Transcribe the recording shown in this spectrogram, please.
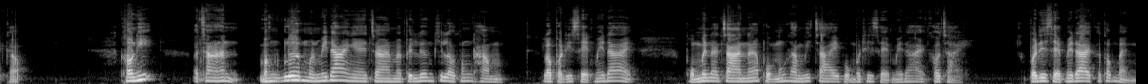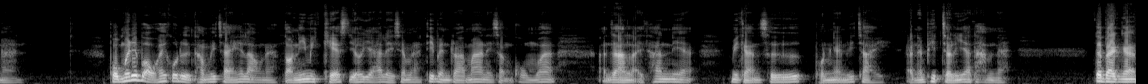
ธครับ คราวนี้อาจารย์บางเรื่องมันไม่ได้ไงอาจารย์มันเป็นเรื่องที่เราต้องทำเราปฏิเสธไม่ได้ ผมเป็นอาจารย์นะ ผมต้องทำวิจัย ผมปฏิเสธไม่ได้เข้าใจ ปฏิเสธไม่ได้ก็ต้องแบ่งงาน ผมไม่ได้บอกให้คนอื่นทำวิจัยให้เรานะตอนนี้มีเคสเยอะแยะเลยใช่ไหมที่เป็นดราม่าในสังคมว่าอาจารย์หลายท่านเนี่ยมีการซื้อผลงานวิจัย อันนั้นผิดจริยธรรมนะแต่แบ่งงาน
